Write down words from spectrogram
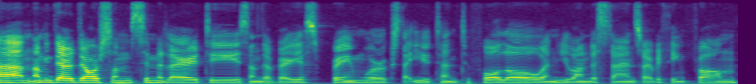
um, I mean, there there are some similarities and there are various frameworks that you tend to follow and you understand. So everything from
